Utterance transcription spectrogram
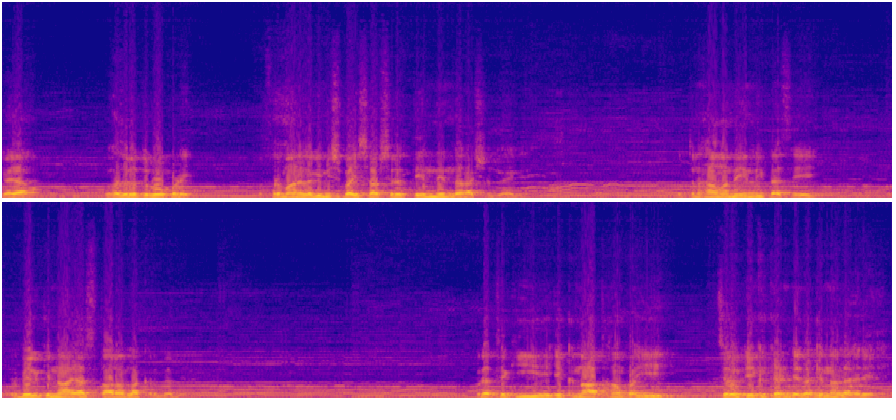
گیا۔ تو حضرت رو پڑے اور فرمانے لگی مصباح صاحب صرف تین دن دا راشن لے گئے۔ وہ تنہاواں دین لی پیسے اور بل کن آیا ستارہ لاکھ روپیہ بل اور اتنے کی یہ ایک نات خان پائی، صرف ایک گھنٹے دا کنا لے رہے ہیں۔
